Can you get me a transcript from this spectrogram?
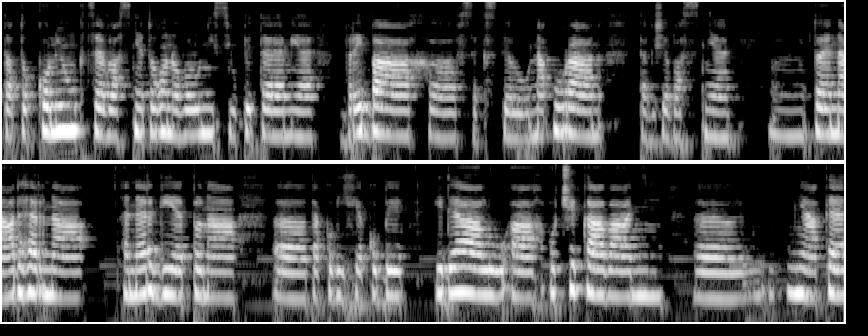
tato konjunkce vlastně toho novoluní s Jupiterem je v rybách, eh, v sextilu na Urán, takže vlastně mm, to je nádherná energie plná uh, takových jakoby ideálů a očekávání uh, nějaké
